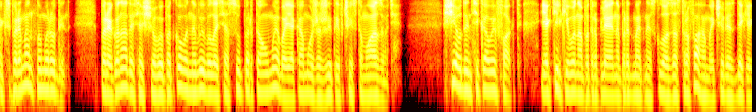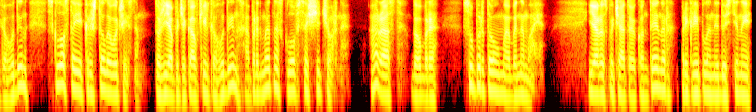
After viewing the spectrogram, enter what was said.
Експеримент номер один переконатися, що випадково не вивелася супертаумеба, яка може жити в чистому азоті. Ще один цікавий факт: як тільки вона потрапляє на предметне скло з астрофагами, через декілька годин скло стає кришталево чистим. Тож я почекав кілька годин, а предметне скло все ще чорне. Гаразд, добре, супертаумеби немає. Я розпечатую контейнер, прикріплений до стіни,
